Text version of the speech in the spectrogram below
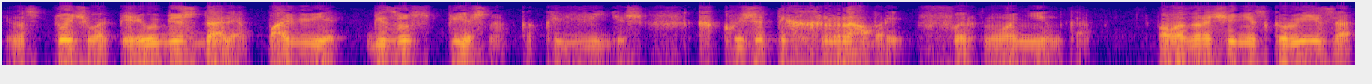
и настойчиво переубеждали. Поверь, безуспешно, как видишь. Какой же ты храбрый!» — фыркнула Нинка. По возвращении с круиза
